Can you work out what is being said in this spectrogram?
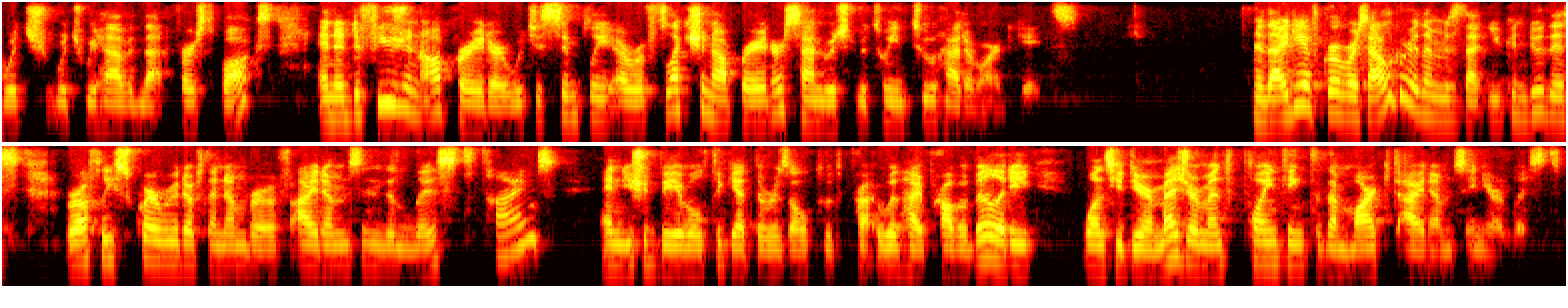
which, which we have in that first box, and a diffusion operator, which is simply a reflection operator sandwiched between two Hadamard gates. And the idea of Grover's algorithm is that you can do this roughly square root of the number of items in the list times, and you should be able to get the result with, with high probability once you do your measurement, pointing to the marked items in your list.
